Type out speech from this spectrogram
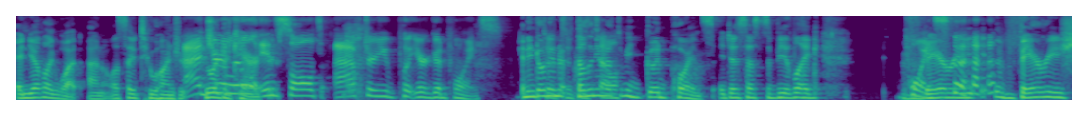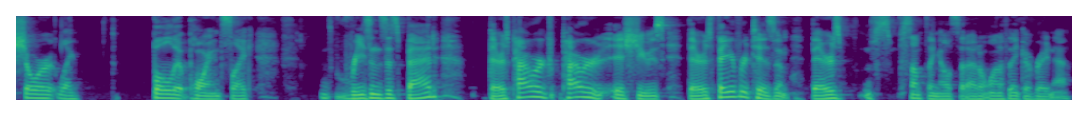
and you have like what I don't know. Let's say 200. Add your little characters. insult after you put your good points. and you don't to- even, to- to doesn't even tell- have to be good points. It just has to be like Points. very very short, like bullet points, like reasons it's bad. There's power power issues. There's favoritism. There's something else that I don't want to think of right now.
